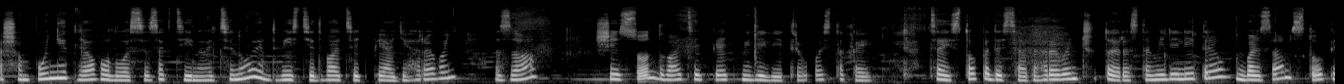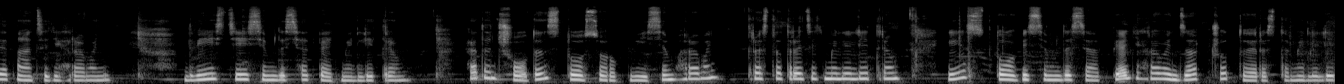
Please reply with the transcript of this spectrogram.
шампуні для волосся з акційною ціною 225 гривень за 625 мл. Ось такий. Цей 150 гривень, 400 мл, бальзам 115 гривень, 275 мл. Head and Shoulders 148 гривень, 330 мл і 185 гривень за 400 мл.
